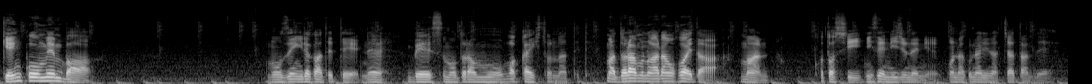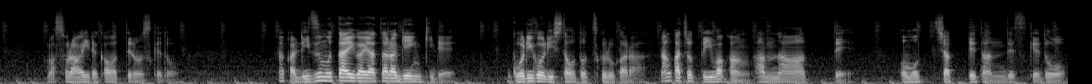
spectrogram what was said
現行メンバーもう全員入れ替わっててねベースもドラムも若い人になってて。まあドラムのアラン・ホワイトはまあ今年2020年にお亡くなりになっちゃったんでまあそれは入れ替わってるんですけどなんかリズム体がやたら元気でゴリゴリした音作るからなんかちょっと違和感あんなって思っちゃってたんですけど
